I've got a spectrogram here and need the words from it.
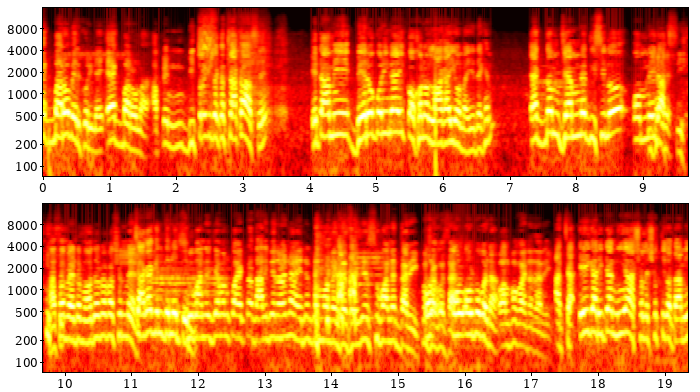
একবারও বের করি নাই একবারও না। আপনি ভিতরে কিন্তু একটা চাকা আছে এটা আমি বেরও করি নাই কখনো লাগাইও নাই দেখেন। একদম যেমনে দিছিল অমনেই রাখছি। হাসান ভাই একটা মজার ব্যাপার শুনলেন? চাকা কিন্তু নতুন। সুবানের যেমন কয়েকটা দাড়ি বের হয় না এরকম মনে হইতেছে যে সুবানের দাড়ি কোথা কোথা অল্প কটা অল্প কয়টা দাড়ি। আচ্ছা এই গাড়িটা নিয়ে আসলে সত্যি কথা আমি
